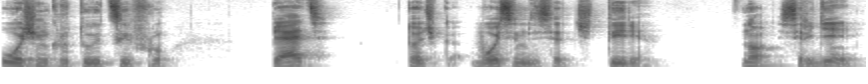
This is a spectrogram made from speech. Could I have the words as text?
очень крутую цифру. 5.84. Но Сергей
